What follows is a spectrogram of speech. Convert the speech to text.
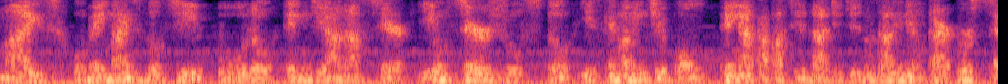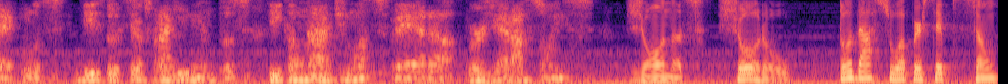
mais o bem mais doce e puro tende a nascer. E um ser justo e extremamente bom tem a capacidade de nos alimentar por séculos, visto que seus fragmentos ficam na atmosfera por gerações. Jonas chorou Toda a sua percepção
